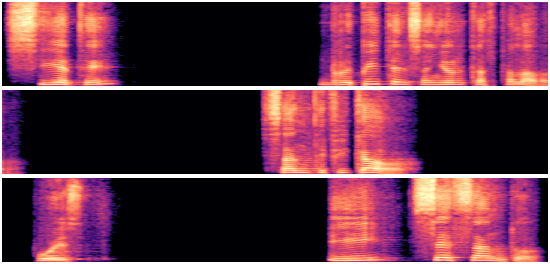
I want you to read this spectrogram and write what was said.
7, repite el Señor estas palabras. Santificado, pues, y sed santo,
